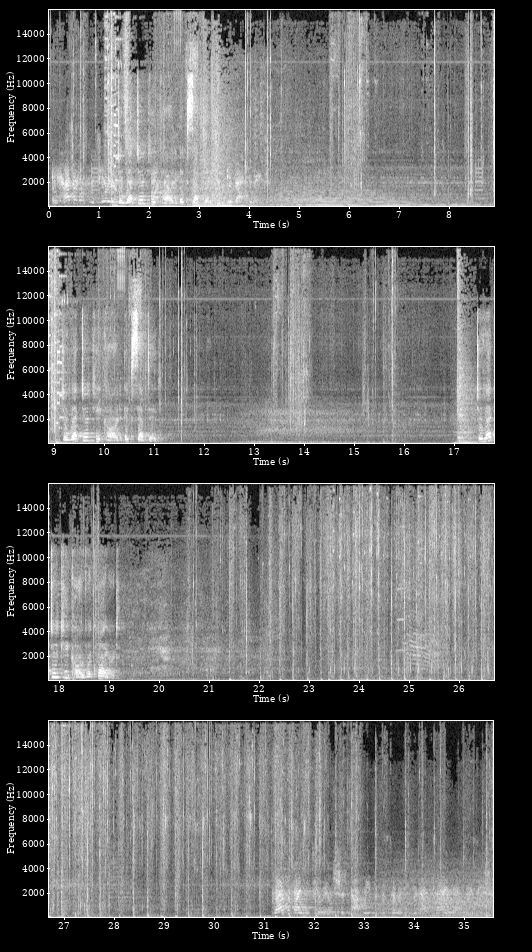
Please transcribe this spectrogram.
A hazardous material Director keycard accepted. evacuate. Director keycard accepted. Director keycard required. Classified materials should not leave the facility without prior authorization.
